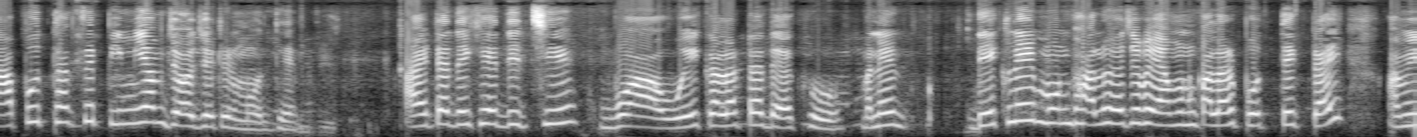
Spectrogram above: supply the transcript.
কাপড় থাকছে প্রিমিয়াম জর্জেটের মধ্যে। আর এটা দেখিয়ে দিচ্ছি। ওয়াও এই কালারটা দেখো। মানে দেখলেই মন ভালো হয়ে যাবে এমন কালার প্রত্যেকটাই। আমি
